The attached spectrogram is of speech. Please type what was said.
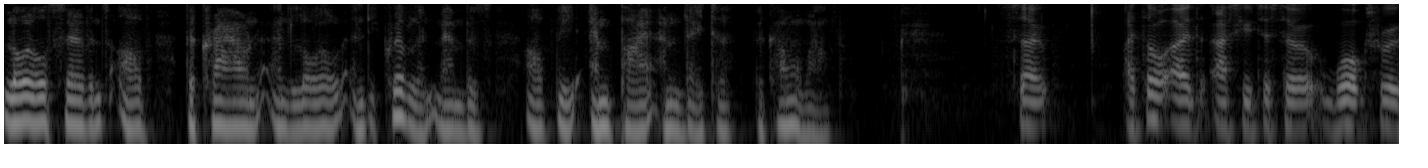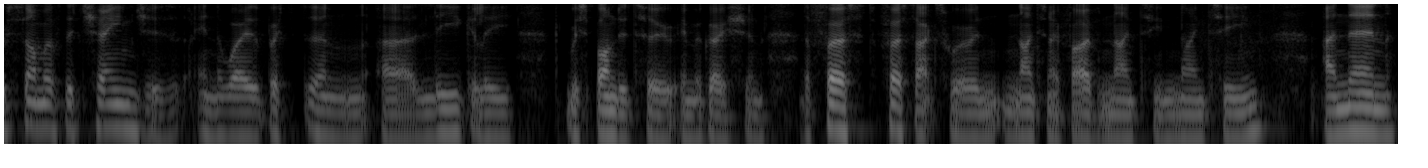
loyal servants of the Crown and loyal and equivalent members of the Empire and later the Commonwealth. So, I thought I'd ask you just to walk through some of the changes in the way that Britain uh, legally responded to immigration. The first first acts were in 1905 and 1919, and then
